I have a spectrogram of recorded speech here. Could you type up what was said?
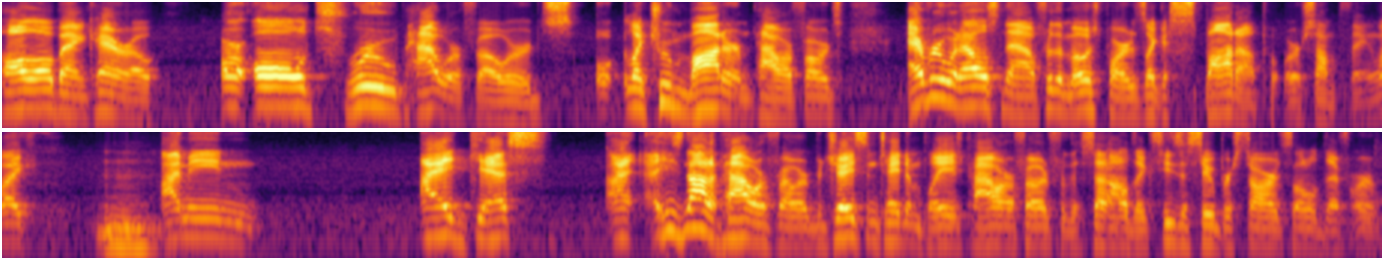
Paolo Banchero. are all true power forwards, like true modern power forwards. Everyone else now, for the most part, is like a spot up or something. Like, mm. I mean, I guess I, he's not a power forward, but Jayson Tatum plays power forward for the Celtics. He's a superstar. It's a little different.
